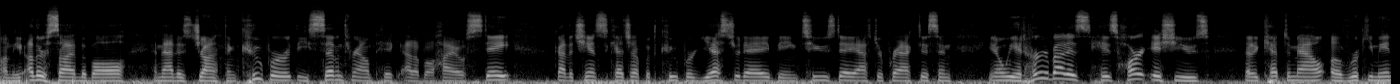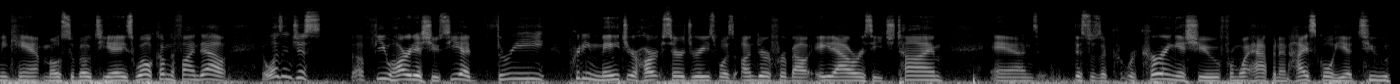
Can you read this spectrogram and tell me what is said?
on the other side of the ball, and that is Jonathan Cooper, the seventh round pick out of Ohio State. Got the chance to catch up with Cooper yesterday, being Tuesday after practice, and you know we had heard about his his heart issues that had kept him out of rookie mini camp, most of OTAs. Well, come to find out, it wasn't just a few heart issues. He had three pretty major heart surgeries, was under for about eight hours each time, and this was a recurring issue from what happened in high school. He had two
